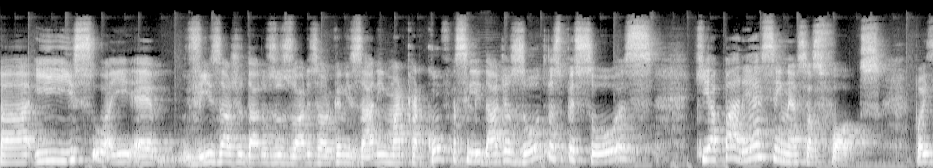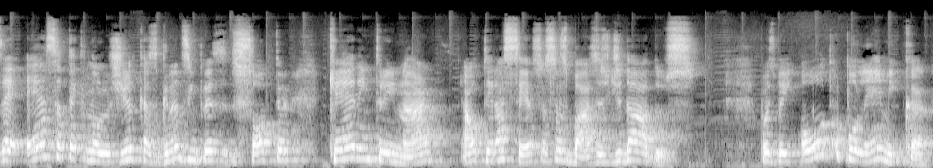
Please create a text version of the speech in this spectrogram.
Uh, e isso aí é, visa ajudar os usuários a organizarem e marcar com facilidade as outras pessoas que aparecem nessas fotos. Pois é essa tecnologia que as grandes empresas de software querem treinar ao ter acesso a essas bases de dados. Pois bem, outra polêmica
